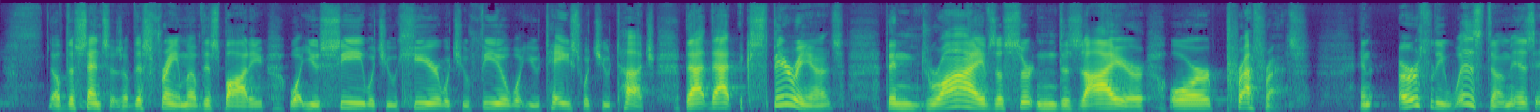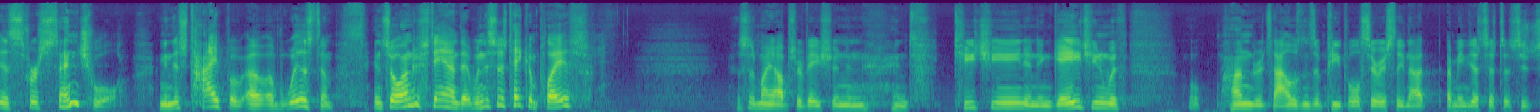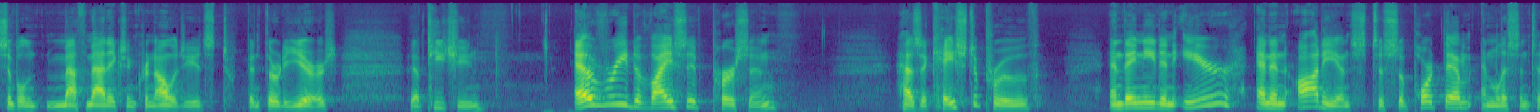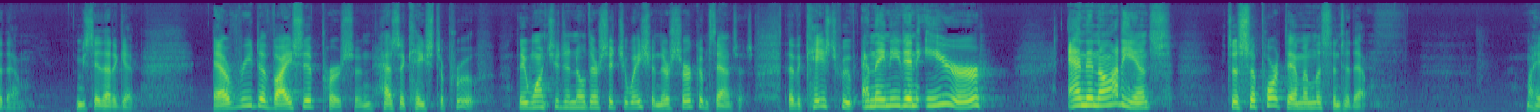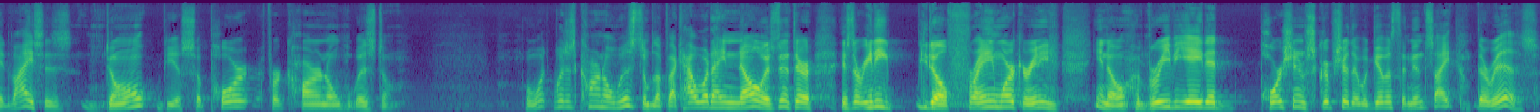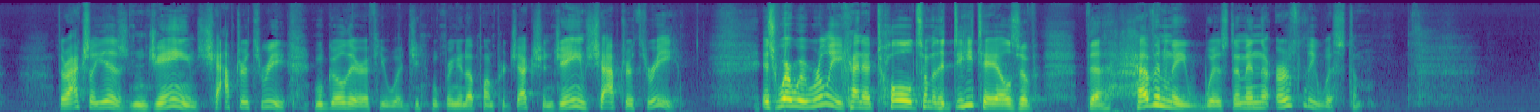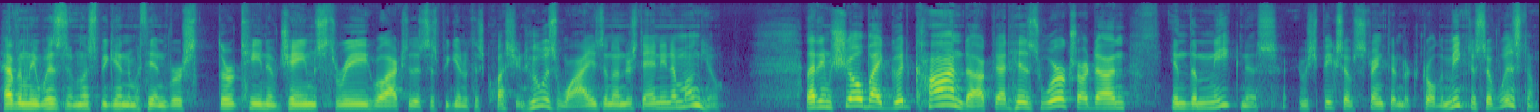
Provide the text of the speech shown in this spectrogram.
of the senses, of this frame, of this body, what you see, what you hear, what you feel, what you taste, what you touch. That, that experience then drives a certain desire or preference. And earthly wisdom is, is for sensual. I mean, this type of, of, of wisdom. And so understand that when this has taken place, this is my observation and, and teaching and engaging with well, hundreds, thousands of people, seriously, not, I mean, just, just, a simple mathematics and chronology. It's been 30 years of teaching. Every divisive person has a case to prove, and they need an ear and an audience to support them and listen to them. Let me say that again. Every divisive person has a case to prove. They want you to know their situation, their circumstances. They have a case to prove, and they need an ear and an audience to support them and listen to them. My advice is don't be a support for carnal wisdom. Well, what, what does carnal wisdom look like? How would I know? Isn't there, is there any you know, framework or any you know, abbreviated portion of Scripture that would give us an insight? There is. There actually is. In James chapter 3, we'll go there if you would. We'll bring it up on projection. James chapter 3 is where we're really kind of told some of the details of the heavenly wisdom and the earthly wisdom. Heavenly wisdom, let's begin within verse 13 of James 3. Well, actually, let's just begin with this question Who is wise and understanding among you? Let him show by good conduct that his works are done in the meekness, which speaks of strength under control, the meekness of wisdom.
